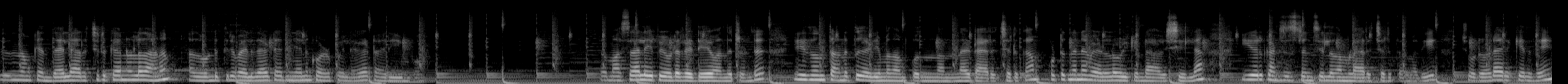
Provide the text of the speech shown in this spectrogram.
ഇത് നമുക്ക് എന്തായാലും അരച്ചെടുക്കാനുള്ളതാണ്. അതുകൊണ്ട് ഇത്തിരി വലുതായിട്ട് അരിഞ്ഞാലും കുഴപ്പമില്ല കേട്ടോ അരിയുമ്പോൾ. മസാല ഇപ്പോൾ ഇവിടെ റെഡിയായി വന്നിട്ടുണ്ട്. ഇനി ഇതൊന്ന് തണുത്ത് കഴിയുമ്പോൾ നമുക്കൊന്ന് നന്നായിട്ട് അരച്ചെടുക്കാം. ഒട്ടും തന്നെ വെള്ളം ഒഴിക്കേണ്ട ആവശ്യമില്ല. ഈ ഒരു കൺസിസ്റ്റൻസിയിൽ നമ്മൾ അരച്ചെടുത്താൽ മതി. ചൂടോടെ അരയ്ക്കരുതേ.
